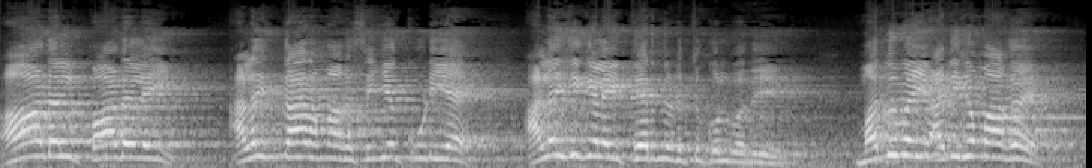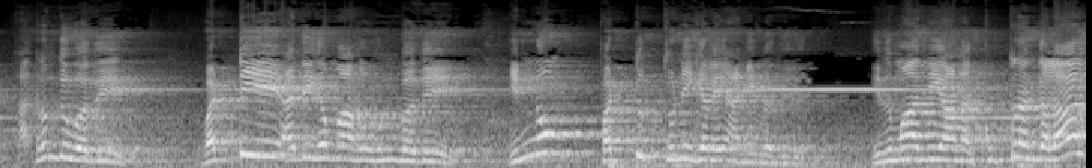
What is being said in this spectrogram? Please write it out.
ஆடல் பாடலை அலங்காரமாக செய்யக்கூடிய அழகிகளை தேர்ந்தெடுத்துக் கொள்வது மதுவை அதிகமாக அருந்துவது வட்டியை அதிகமாக உண்பது இன்னும் பட்டு துணிகளை அணிவது. இது மாதிரியான குற்றங்களால்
